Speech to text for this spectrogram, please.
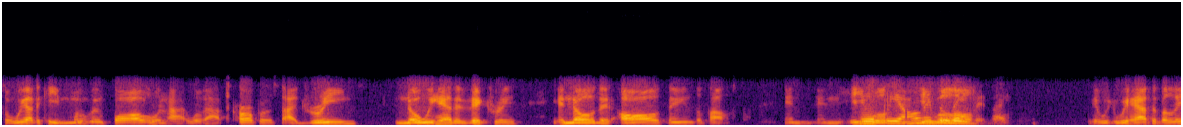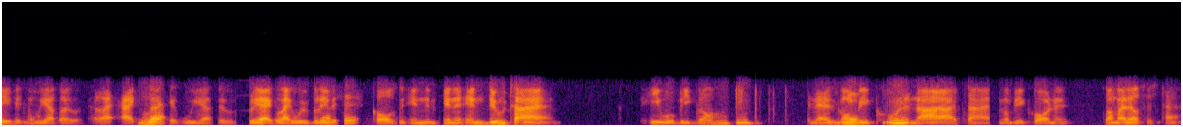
So we have to keep moving forward with our with our purpose, our dreams. Know we have the victory, and know that all things are possible. And and He if will. we and only he will believe it, right? We, we have to believe it. and We have to act Yeah. like it. We have to react like we believe That's it. Because in, in in due time, He will be gone. Mhm. and that's going to Yeah. be according Mhm. to our time. It's going to be according to somebody else's time.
